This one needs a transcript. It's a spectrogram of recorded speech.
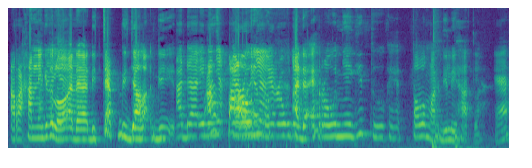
arahannya gitu loh, iya. ada di chat di jalan di Ada ininya, aspalnya arrow-nya. Ada arrow-nya gitu, kayak tolonglah dilihat lah ya.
